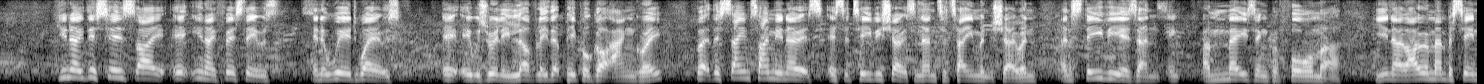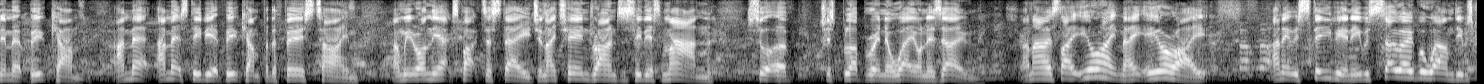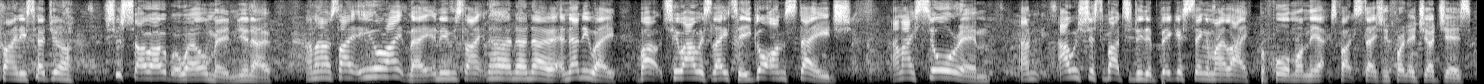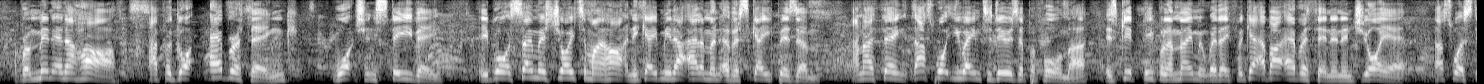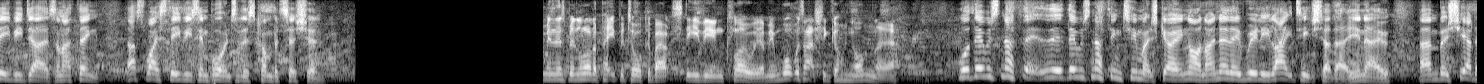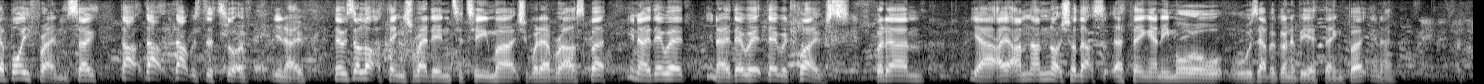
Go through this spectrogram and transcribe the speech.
You know, this is like, it, you know, firstly, it was in a weird way, it was, it, it was really lovely that people got angry. But at the same time, you know, it's it's a TV show, it's an entertainment show, and and Stevi is an amazing performer. You know, I remember seeing him at boot camp. I met I met Stevi at boot camp for the first time, and we were on the X Factor stage, and I turned around to see this man sort of just blubbering away on his own, and I was like, "You all right, mate? You're right?" And it was Stevi, and he was so overwhelmed. He was crying. He said, "You know, it's just so overwhelming, you know." And I was like, Are you all right, mate? And he was like, No, no, no. And anyway, about two hours later, he got on stage and I saw him. And I was just about to do the biggest thing in my life perform on the X Factor stage in front of judges. For a minute and a half, I forgot everything watching Stevi. He brought so much joy to my heart and he gave me that element of escapism. And I think that's what you aim to do as a performer, is give people a moment where they forget about everything and enjoy it. That's what Stevi does. And I think that's why Stevi's important to this competition. I mean, there's been a lot of paper talk about Stevi and Chloe. I mean, what was actually going on there? Well, there was nothing. There was nothing too much going on. I know they really liked each other, you know, um, but she had a boyfriend, so that that that was the sort of, you know, there was a lot of things read into too much or whatever else. But you know, they were, you know, they were they were close. But um, yeah, I, am I'm, I'm not sure that's a thing anymore or, or was ever going to be a thing. But you know,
